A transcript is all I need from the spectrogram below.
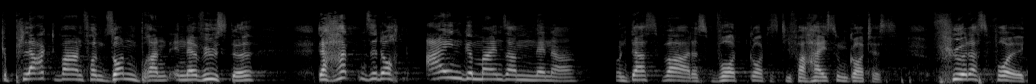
geplagt waren von Sonnenbrand in der Wüste, da hatten sie doch einen gemeinsamen Nenner und das war das Wort Gottes, die Verheißung Gottes für das Volk,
